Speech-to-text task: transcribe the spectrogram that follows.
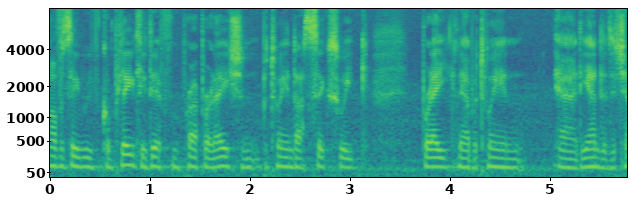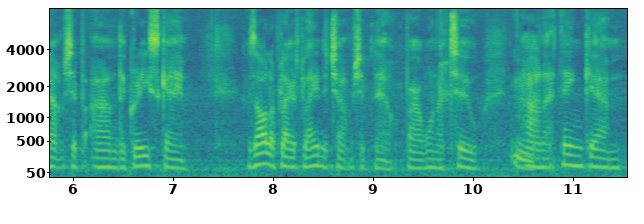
obviously, we've completely different preparation between that six week break now between uh, the end of the championship and the Greece game. Because all the players playing the championship now, bar one or two, Mm. and I think um,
